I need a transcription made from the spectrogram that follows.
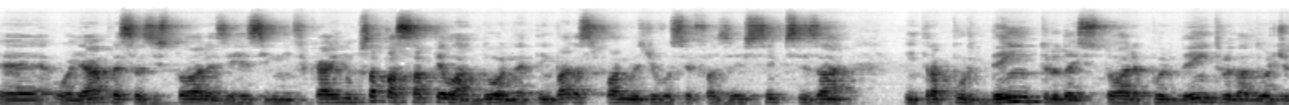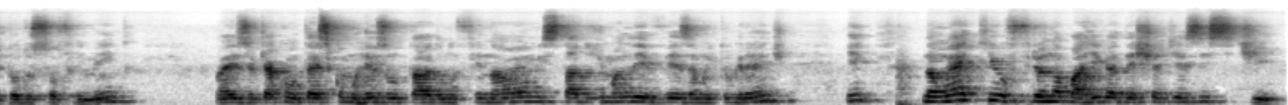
é, olhar para essas histórias e ressignificar, e não precisa passar pela dor, né? Tem várias formas de você fazer isso sem precisar entrar por dentro da história, por dentro da dor de todo o sofrimento, mas o que acontece como resultado no final é um estado de uma leveza muito grande, e não é que o frio na barriga deixa de existir,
